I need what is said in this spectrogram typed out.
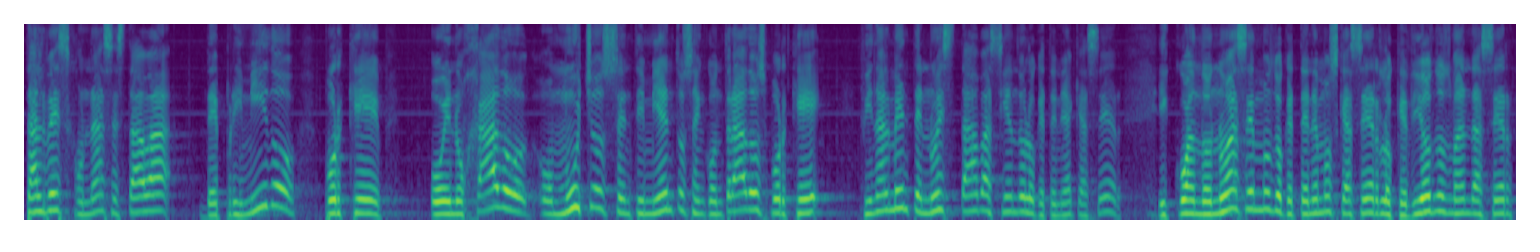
Tal vez Jonás estaba deprimido porque o enojado o muchos sentimientos encontrados porque finalmente no estaba haciendo lo que tenía que hacer. Y cuando no hacemos lo que tenemos que hacer, lo que Dios nos manda hacer,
